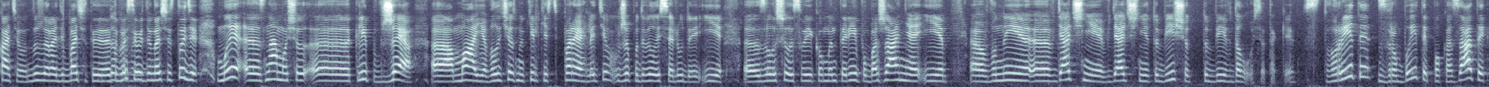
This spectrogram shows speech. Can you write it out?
Катю, дуже раді бачити тебе сьогодні в нашій студії. Ми е, знаємо, що е, кліп вже е, має величезну кількість переглядів. Вже подивилися люди і е, залишили свої коментарі, побажання, і е, вони вдячні, вдячні тобі, що тобі вдалося таки створити, зробити, показати.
